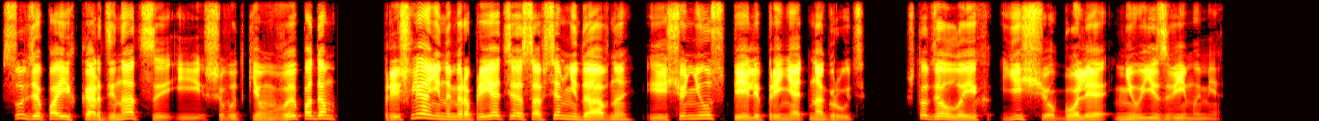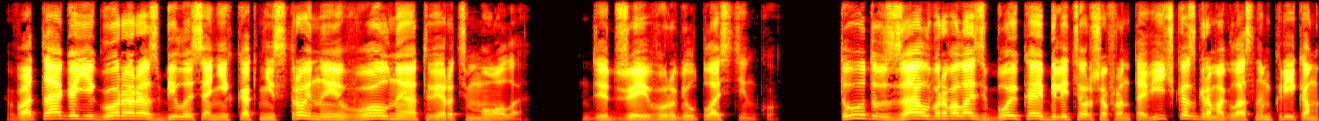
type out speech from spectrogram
Судя по их координации и швыдким выпадам, пришли они на мероприятие совсем недавно и еще не успели принять на грудь, что делало их еще более неуязвимыми. Ватага Егора разбилась о них, как нестройные волны отверть мола. Диджей вырубил пластинку. Тут в зал ворвалась бойкая билетерша-фронтовичка с громогласным криком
